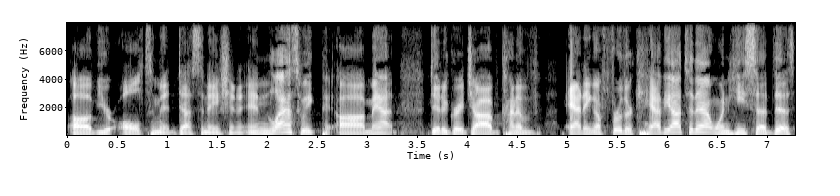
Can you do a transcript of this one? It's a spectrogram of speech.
of your ultimate destination. And last week, uh, Matt did a great job kind of adding a further caveat to that when he said this,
